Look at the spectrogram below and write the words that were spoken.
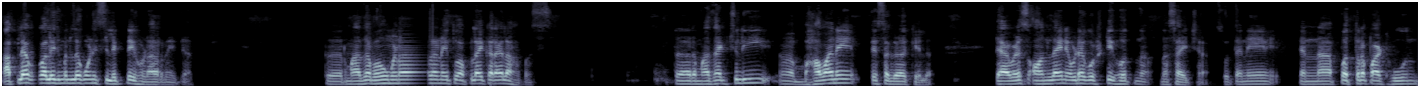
आपल्या कॉलेजमधलं कोणी सिलेक्टही होणार नाही त्यात. तर माझा भाऊ म्हणाला नाही तू अप्लाय करायला हवंस. तर माझा ऍक्च्युली भावाने ते सगळं केलं. त्यावेळेस ऑनलाईन एवढ्या गोष्टी होत नसायच्या. सो त्याने त्यांना पत्र पाठवून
